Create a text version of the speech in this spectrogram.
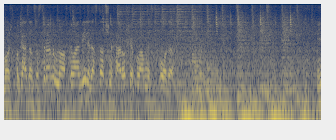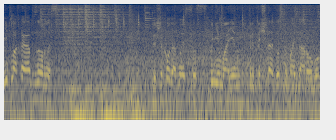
Может показаться странным, но в автомобиле достаточно хорошая плавность хода. И неплохая обзорность. Пешеходы относятся с пониманием, предпочитают уступать дорогу.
